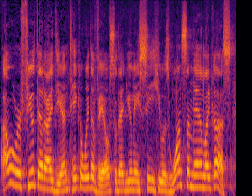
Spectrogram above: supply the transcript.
I will refute that idea and take away the veil so that you may see he was once a man like us,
